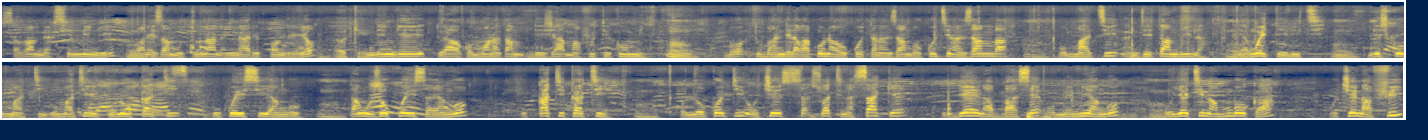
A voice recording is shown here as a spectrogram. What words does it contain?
ça va merci mingi mm. wana eza motuna nalingi na répondre yo okay. ndenge toyaka komona ka déjà mafuta ekomi mm. bo tobandelaka mpo na kokota na nzamba okoti na nzamba mm. omati na nzeta mbila mm. yango eteliti mm. nde sikoyo omati omati likolo okati okweyisi yango ntango mm. ozokweyisa yango okatikati mm. olokoti otie swati na sake obien na base omemi yango mm. oye ti na mboka otie na fi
